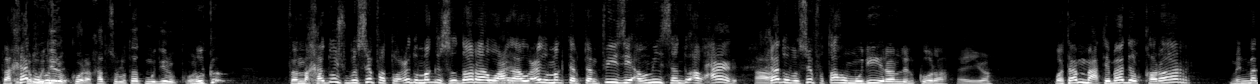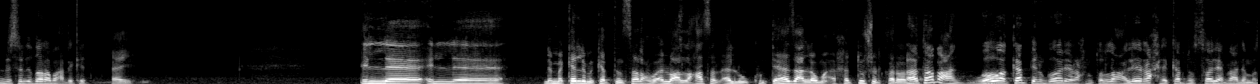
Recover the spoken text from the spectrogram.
فخدوا مدير الكورة خد سلطات مدير الكورة. مك... فما خدوش بصفته عضو مجلس إدارة أو, أيوة. عضو مكتب تنفيذي أو مين صندوق أو حاجة. آه. خدوا بصفته مديرا للكره أيوه. وتم اعتماد القرار من مجلس الإدارة بعد كده. أيوه. ال ال لما كلم الكابتن صالح وقال له على اللي حصل قال له كنت هزعل لو ما أخدتوش القرار آه ده طبعا. وهو آه. كابتن الجوهري رحمة الله عليه راح للكابتن صالح بعد ما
